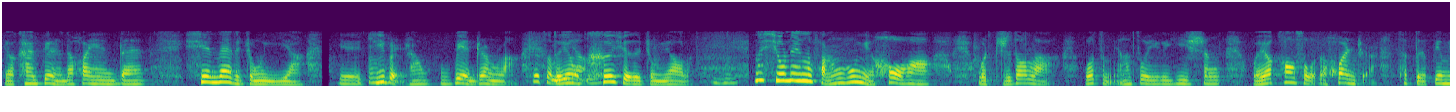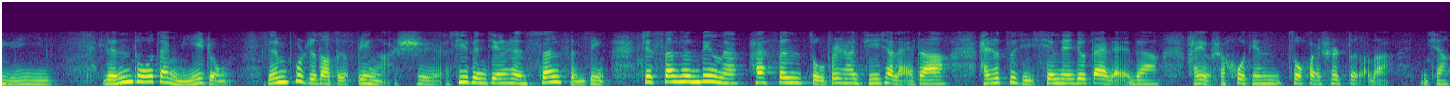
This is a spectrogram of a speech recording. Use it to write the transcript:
要看病人的化验单。现在的中医呀，也基本上不辩证了，都用科学的中药了。那修炼了法轮功以后哈，我知道了我怎么样做一个医生，我要告诉我的患者他得病的原因。人都在迷中，人不知道得病啊是七分精神三分病。这三分病呢，还分祖辈上积下来的，还是自己先天就带来的，还有是后天做坏事得的。你像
